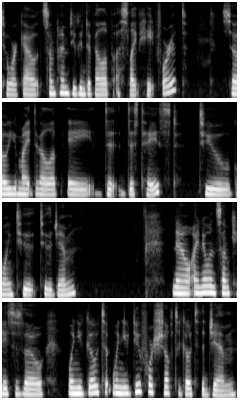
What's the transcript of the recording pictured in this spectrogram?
to work out sometimes you can develop a slight hate for it so you might develop a d- distaste to going to to the gym now, I know in some cases though, when you go to when you do force yourself to go to the gym,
